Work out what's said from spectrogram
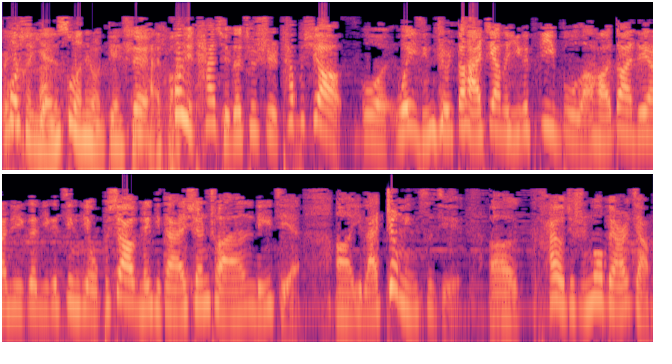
或很严肃的那种电视采访。或许他觉得就是他不需要我，我已经就是到达这样的一个地步了哈，到达这样的一个一个境界，我不需要媒体再来宣传、理解啊，以来证明自己。呃，还有就是诺贝尔奖，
